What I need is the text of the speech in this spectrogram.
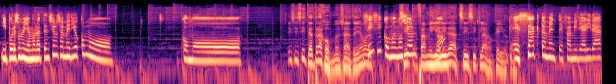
y por eso me llamó la atención, o sea, me dio como, como... Sí, sí, sí, te atrajo, o sea, te llamó... Sí, sí, como emoción. familiaridad, sí, sí, claro, ok, ok. Exactamente, familiaridad.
